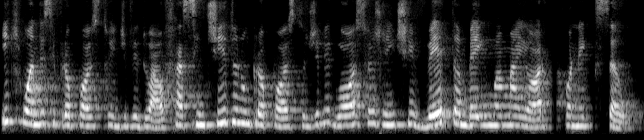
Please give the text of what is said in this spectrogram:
E que quando esse propósito individual faz sentido num propósito de negócio, a gente vê também uma maior conexão.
